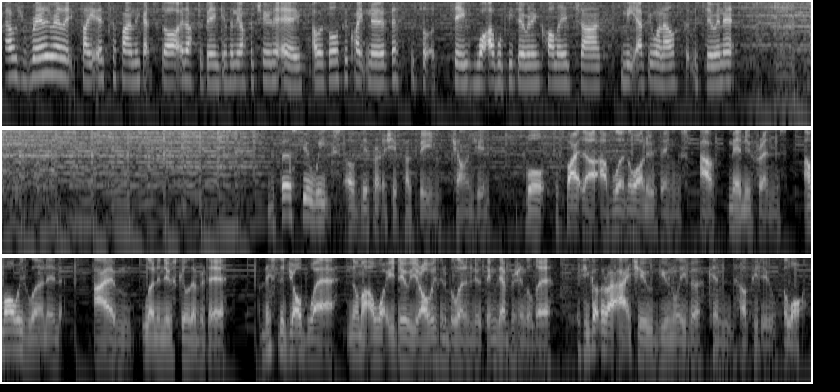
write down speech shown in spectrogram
I was really, really excited to finally get started after being given the opportunity. I was also quite nervous to sort of see what I would be doing in college and meet everyone else that was doing it. The first few weeks of the apprenticeship has been challenging but despite that, I've learned a lot of new things. I've made new friends. I'm always learning. I'm learning new skills every day. This is a job where no matter what you do, you're always going to be learning new things every single day. If you've got the right attitude, Unilever can help you do a lot.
